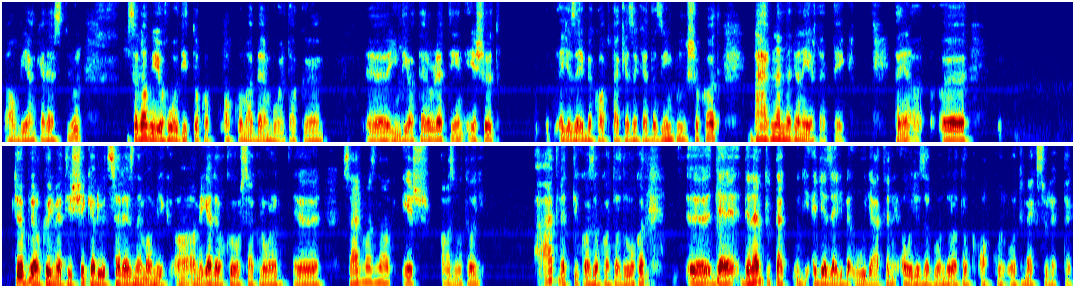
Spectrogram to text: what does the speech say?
Anglián keresztül, hiszen anglia hódítok akkor már ben voltak ö, India területén, és őt egy az egybe kapták ezeket az impulzusokat, bár nem nagyon értették. Tehát, ö, több olyan könyvet is sikerült szereznem, amik, amik erre a korszakról ö, származnak, és az volt, hogy átvettük azokat a dolgokat, de, de nem tudták úgy egy az egybe úgy átvenni, ahogy az a gondolatok akkor ott megszülettek.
